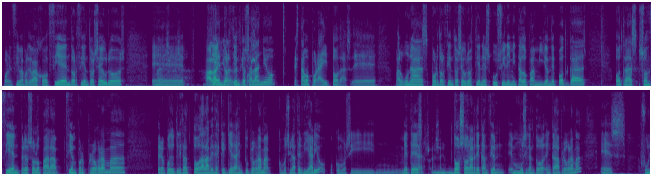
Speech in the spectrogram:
Por encima, por debajo, 100, 200 euros. eh, es. Al 100, año, ¿eh? 200 Decimos. al año. Estamos por ahí todas. Eh, algunas por 200 euros tienes uso ilimitado para un millón de podcasts. Otras son 100, pero solo para 100 por programa. Pero puedes utilizar todas las veces que quieras en tu programa, como si lo haces diario, o como si metes Eso es, sí. dos horas de canción en música en, todo- en cada programa. Es full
